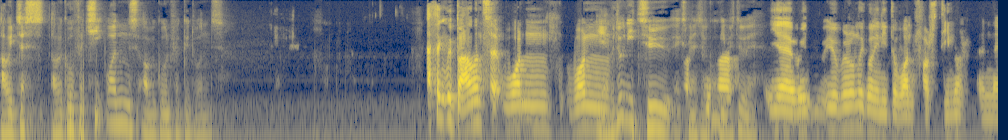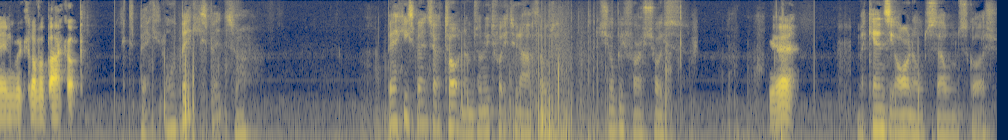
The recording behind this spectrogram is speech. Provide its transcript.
are we just are we going for cheap ones? or Are we going for good ones? I think we balance it one one. Yeah, we don't need two expensive uh, goalkeepers, do we? Yeah, we, we we're only going to need the one first teamer, and then we could have a backup. Becky, oh, Becky Spencer. Becky Spencer at Tottenham's only twenty two and a half thousand. She'll be first choice. Yeah, Mackenzie Arnold sounds Scottish.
